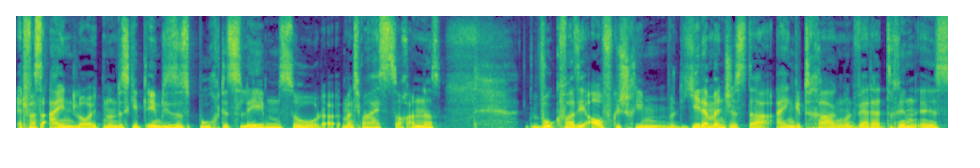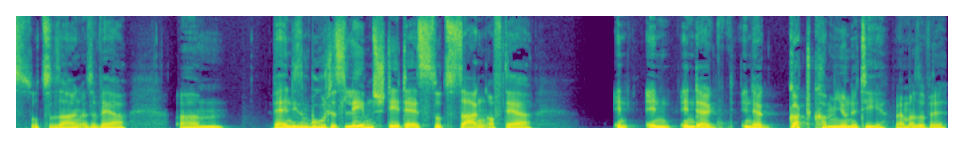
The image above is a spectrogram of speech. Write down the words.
etwas einläuten. Und es gibt eben dieses Buch des Lebens, so, oder manchmal heißt es auch anders, wo quasi aufgeschrieben wird, jeder Mensch ist da eingetragen und wer da drin ist, sozusagen, also wer, ähm, wer in diesem Buch des Lebens steht, der ist sozusagen auf der in, in, in der, in der Gott-Community, wenn man so will,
